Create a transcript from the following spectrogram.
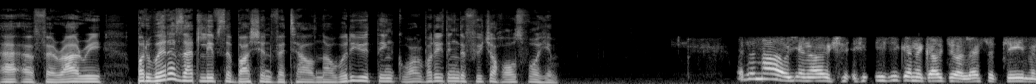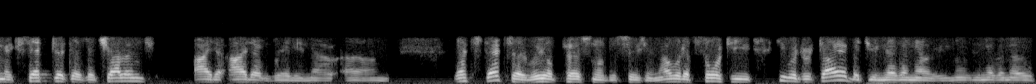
uh, Ferrari. But where does that leave Sebastian Vettel now? What do you think? What, what, do you think the future holds for him? I don't know. You know, is he going to go to a lesser team and accept it as a challenge? I, I don't really know. Um, that's that's a real personal decision. I would have thought he he would retire, but you never know. You know, you never know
